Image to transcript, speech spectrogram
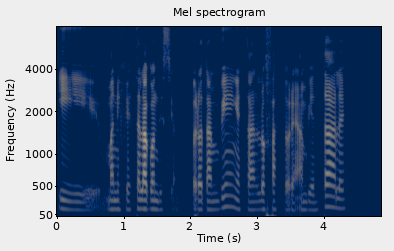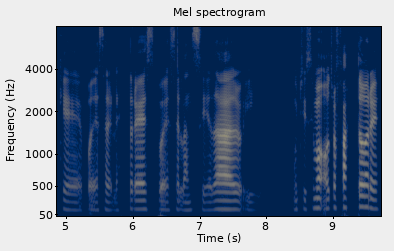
y manifiesta la condición. Pero también están los factores ambientales, que puede ser el estrés, puede ser la ansiedad y muchísimos otros factores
